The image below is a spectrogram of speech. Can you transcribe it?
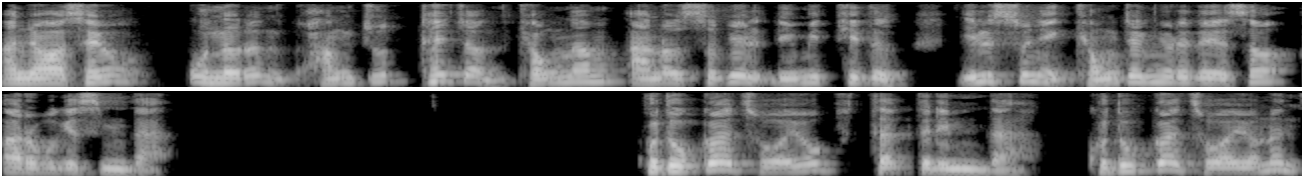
안녕하세요. 오늘은 광주 태전 경남 아너스빌 리미티드 1순위 경쟁률에 대해서 알아보겠습니다. 구독과 좋아요 부탁드립니다. 구독과 좋아요는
